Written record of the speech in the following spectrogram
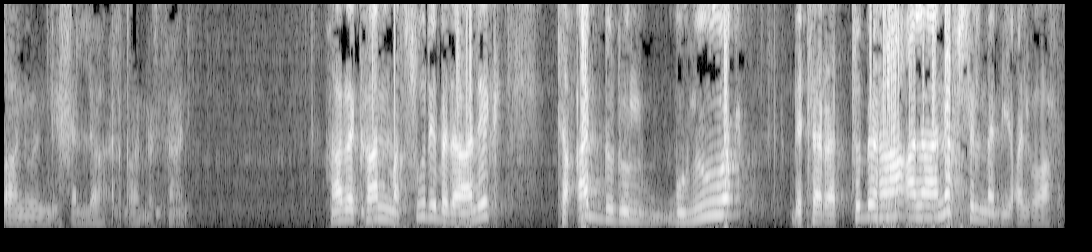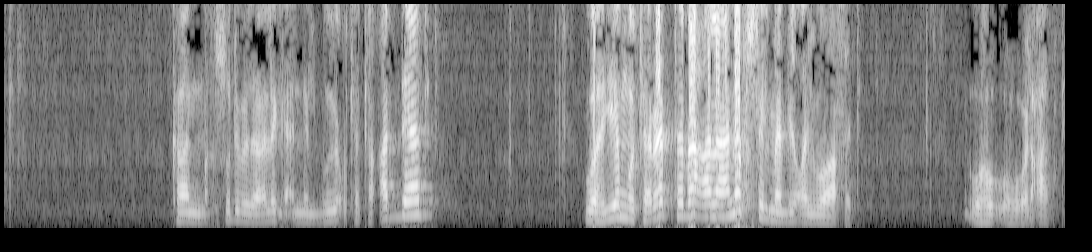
القانون اللي خلاه القانون الثاني. هذا كان مقصود بذلك تعدد البيوع بترتبها على نفس المبيع الواحد. كان مقصود بذلك أن البيوع تتعدد وهي مترتبة على نفس المبيع الواحد. وهو, وهو العبد.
